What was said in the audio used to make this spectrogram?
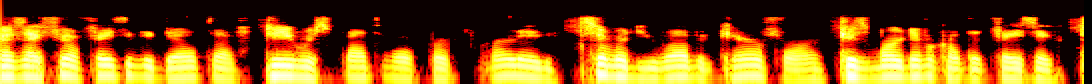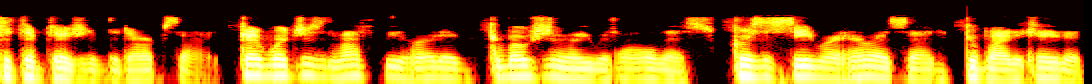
As I feel facing the guilt of being responsible for hurting someone you love and care for is more difficult than facing the temptation of the dark side. And what just left me hurting emotionally with all this was the scene where Hera said goodbye to Kanan,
